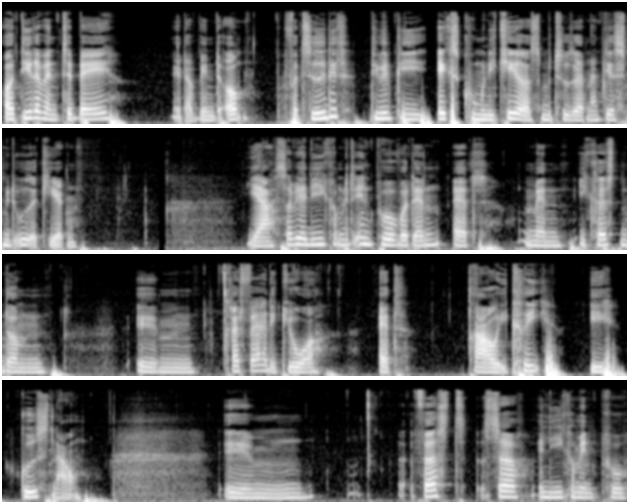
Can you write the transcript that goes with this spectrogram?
Og de, der vendte tilbage, eller vendte om for tidligt, de ville blive ekskommunikeret, som betyder, at man bliver smidt ud af kirken. Ja, så vil jeg lige komme lidt ind på, hvordan at man i kristendommen øhm, retfærdiggjorde at drage i krig i Guds navn. Øhm, først så vil jeg lige komme ind på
